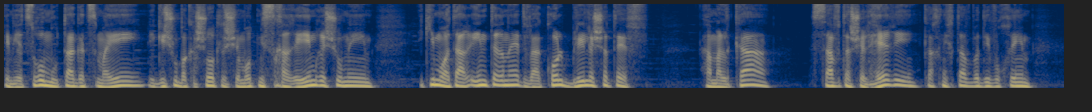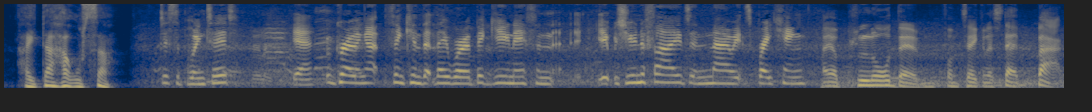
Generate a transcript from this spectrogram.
הם יצרו מותג עצמאי, הגישו בקשות לשמות מסחריים רשומים, הקימו אתר אינטרנט והכל בלי לשתף. המלכה, סבתא של הרי, כך נכתב בדיווחים, הייתה הרוסה. Disappointed. Yeah, growing up thinking that they were a big unit and it was unified and now it's breaking. I applaud them from taking a step back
